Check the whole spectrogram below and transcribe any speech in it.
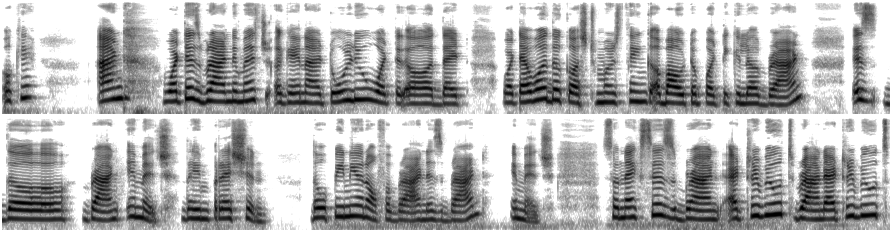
Okay. And what is brand image? Again i told you what uh, that whatever the customers think about a particular brand is the brand image the impression the opinion of a brand is brand image. So next is brand attributes. Brand attributes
